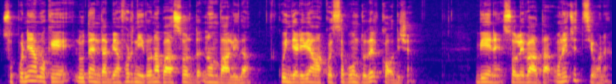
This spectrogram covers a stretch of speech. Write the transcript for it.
Supponiamo che l'utente abbia fornito una password non valida, quindi arriviamo a questo punto del codice viene sollevata un'eccezione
